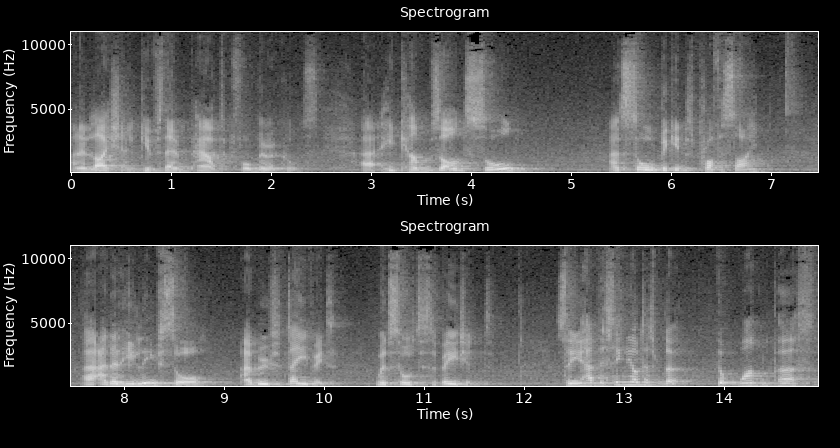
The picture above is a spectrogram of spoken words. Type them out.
and Elisha and gives them power to perform miracles. Uh, he comes on Saul and Saul begins prophesying. Uh, and then he leaves Saul and moves to David when Saul's disobedient. So you have this thing in the Old Testament that, that one person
